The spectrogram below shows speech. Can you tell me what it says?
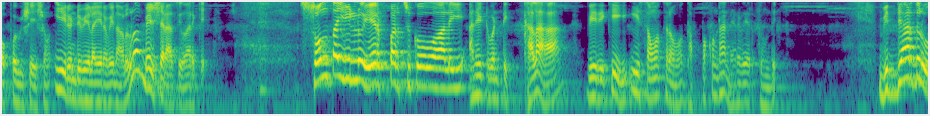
గొప్ప విశేషం ఈ రెండు వేల ఇరవై నాలుగులో మేషరాశి వారికి. సొంత ఇల్లు ఏర్పరచుకోవాలి అనేటువంటి కళ వీరికి ఈ సంవత్సరం తప్పకుండా నెరవేరుతుంది. విద్యార్థులు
